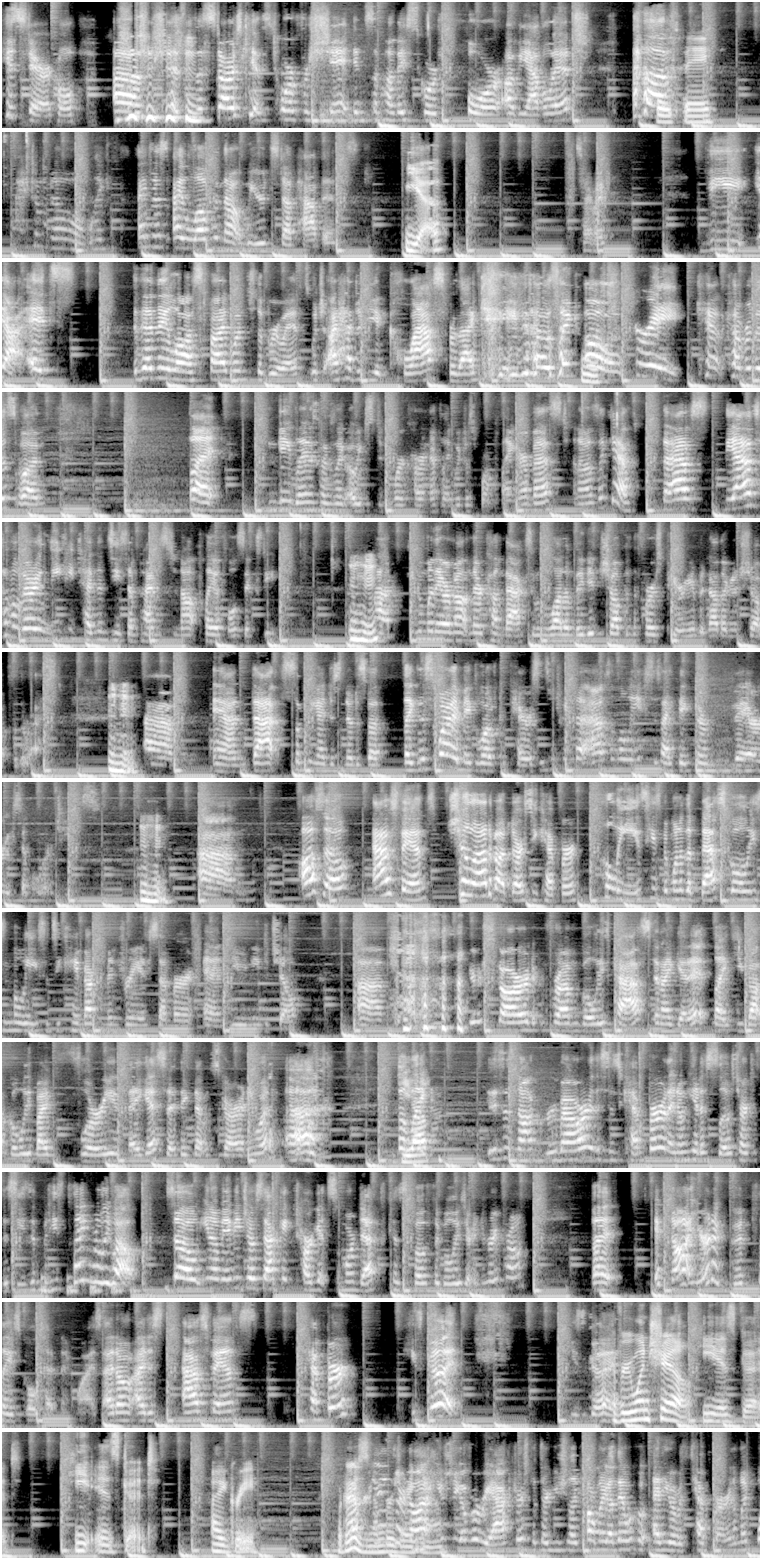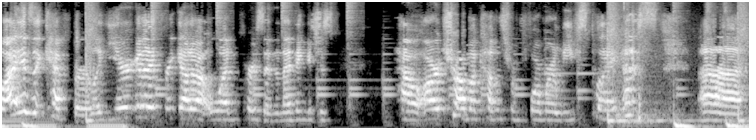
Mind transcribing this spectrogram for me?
hysterical. Um, because the Stars can't score for shit, and somehow they scored four on the Avalanche. Um. I don't know. Like, I just I love when that weird stuff happens. Yeah. Sorry, Mike. The yeah, it's then they lost five one to the Bruins, which I had to be in class for that game, and I was like, oh great, can't cover this one. But Gabe Landeskog was like, oh, we just didn't work hard enough, like we just weren't playing our best, and I was like, yeah, the Avs, the Avs have a very leafy tendency sometimes to not play a full sixty. hmm Uh, even when they were mounting their comebacks, it was a lot of they didn't show up in the first period, but now they're going to show up for the rest. hmm Um, and that's something I just noticed about. Like, this is why I make a lot of comparisons between the Avs and the Leafs, is I think they're very similar teams. Mhm. Um, also, as fans, chill out about Darcy Kuemper, please. He's been one of the best goalies in the league since he came back from injury in December, and you need to chill. Um, you're scarred from goalies past, and I get it. Like, you got goalie by Fleury in Vegas, and I think that would scar anyone. Uh, but, Yep. like, this is not Grubauer. This is Kuemper, and I know he had a slow start to the season, but he's playing really well. So you know maybe Joe Sakic targets some more depth because both the goalies are injury prone. But if not, you're in a good place goaltending wise. I don't. I just Avs fans, Kuemper, he's good. He's good. Everyone chill. He is good. He is good. I agree. What are his numbers are right not now? usually overreactors, but they're usually like, oh my god, they won't go anywhere with Kuemper. And I'm like, why is it Kuemper? Like you're gonna freak out about one person, and I think it's just how our trauma comes from former Leafs playing us. Uh,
